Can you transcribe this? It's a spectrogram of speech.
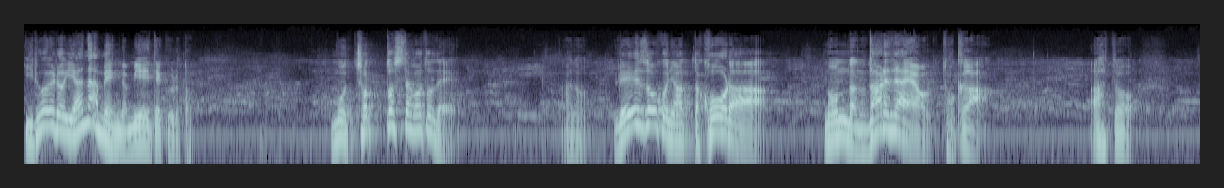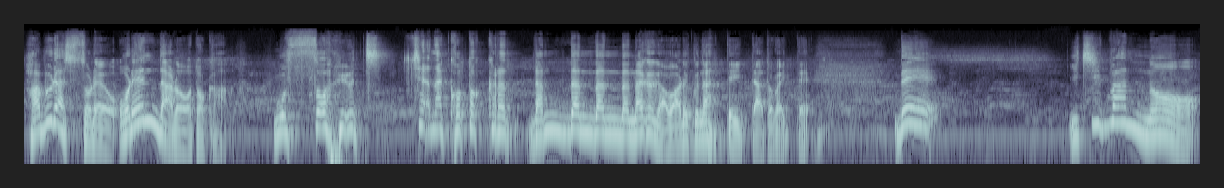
いろいろ嫌な面が見えてくると。もうちょっとしたことであの冷蔵庫にあったコーラ飲んだの誰だよとかあと歯ブラシそれ折れんだろうとかもうそういうちっちゃなことからだんだんだんだん仲が悪くなっていったとか言って。で一番の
